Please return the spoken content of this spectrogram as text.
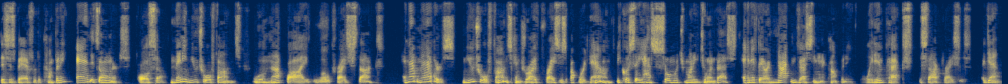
This is bad for the company and its owners. Also, many mutual funds will not buy low price stocks. And that matters. Mutual funds can drive prices up or down because they have so much money to invest. And if they are not investing in a company, it impacts the stock prices. Again,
